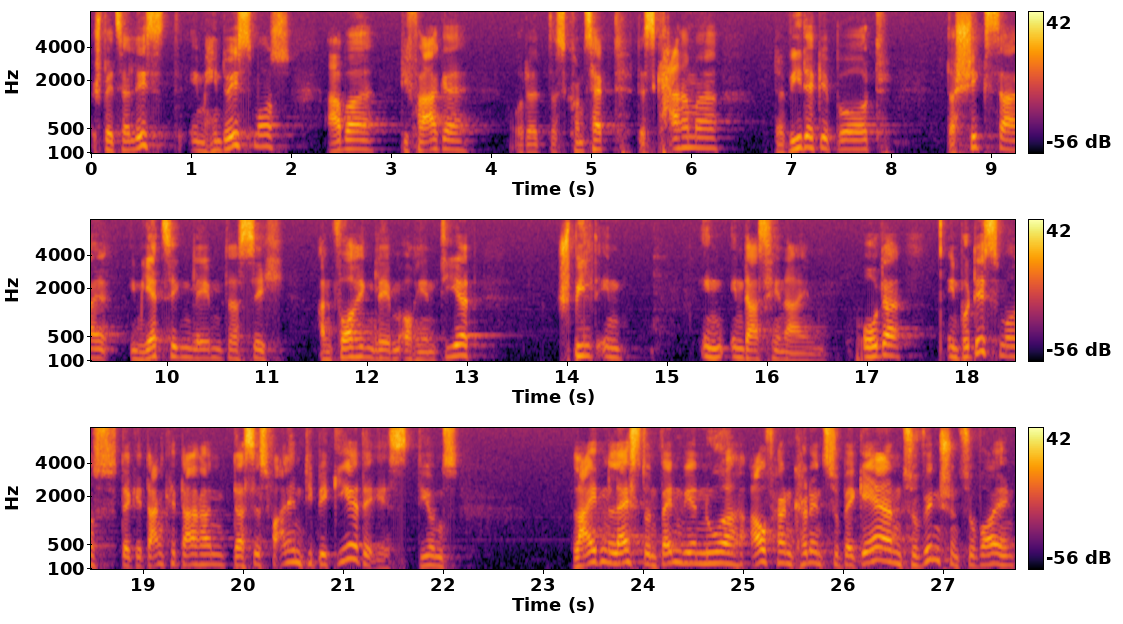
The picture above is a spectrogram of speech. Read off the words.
Spezialist im Hinduismus, aber die Frage oder das Konzept des Karma, der Wiedergeburt, das Schicksal im jetzigen Leben, das sich an vorigen Leben orientiert, spielt in, in, in das hinein. Oder im Buddhismus der Gedanke daran, dass es vor allem die Begierde ist, die uns leiden lässt. Und wenn wir nur aufhören können zu begehren, zu wünschen, zu wollen,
